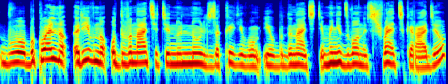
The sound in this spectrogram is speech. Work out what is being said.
бо буквально рівно о 12.00 за Києвом і об 11 мені дзвонить шведське радіо,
